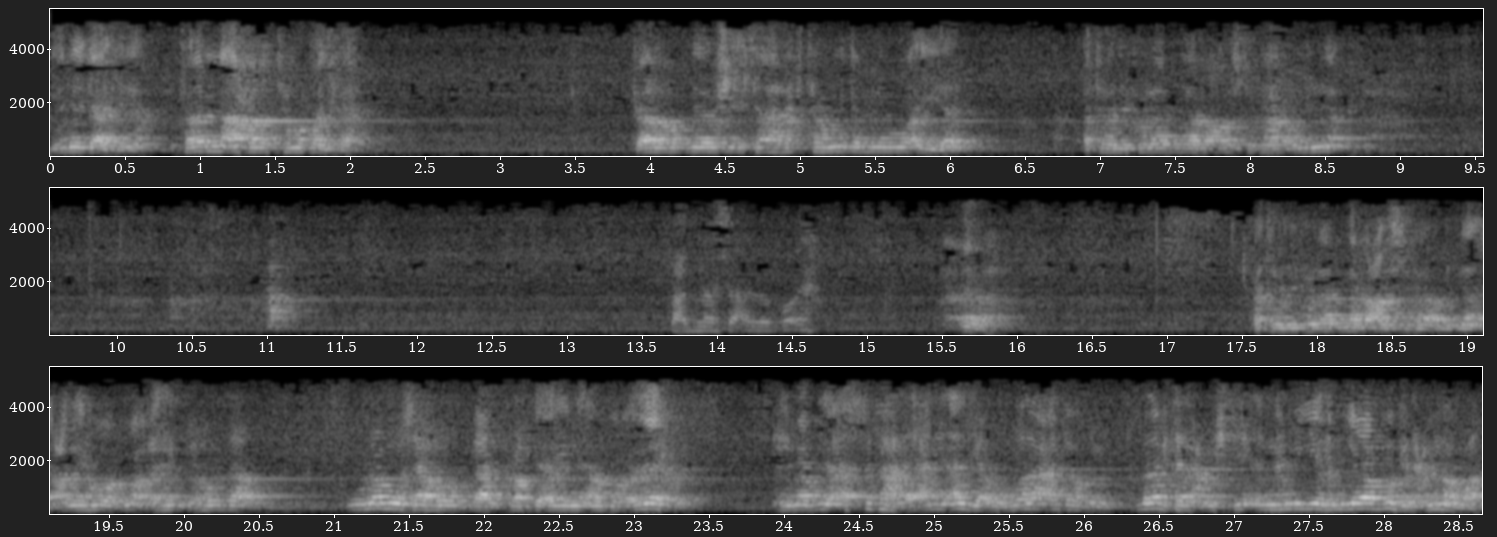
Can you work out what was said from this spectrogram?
لميقاتنا فلما أخذتهم الرجفة قال ربي لو شئت أهلكتهم من قبل وإياي. أتهلكنا بما فعل السفهاء منا. بعد ما سألوا الرؤية. أيوة بما فعل السفهاء منا يعني هو ما هو ذا ولا موسى هو قال ربي أرني أنظر إليك. هي بلا السفهاء يعني ألجأوا ولا عدوا ولا اقتنعوا مشتي إنهم يجيهم جواب بقنع من الله.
